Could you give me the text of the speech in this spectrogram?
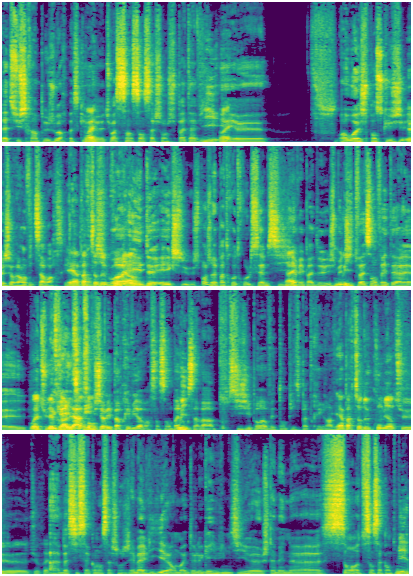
là-dessus, je serais un peu joueur parce que Ouais. tu vois, 500 ça change pas ta vie. Ouais. Et. euh, Oh ouais, je pense que j'aurais envie de savoir ce qu'il y Et à partir de combien Et, de, et je, je pense que j'aurais pas trop trop le seum si Ouais. j'avais pas de. Je me Oui. dis de toute façon, en fait, euh, Ouais, tu le gars il arrive, 500. j'avais pas prévu d'avoir 500 balles Oui. donc ça va. pff, si j'ai pas, en fait, tant pis, c'est pas très grave. Et à partir de combien tu, tu ferais? Ah bah si ça commence à changer ma vie, euh, en mode le gars il me dit euh, je t'amène euh, 100 150 000.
